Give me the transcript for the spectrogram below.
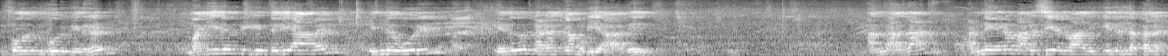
இப்போதும் கூறுவீர்கள். மகிதம்பிக்கு தெரியாமல் இந்த ஊரில் எதுவும் நடக்க முடியாது. அதான் அந்நேரம் அரசியல்வாதிக்கு இருந்த பலன்.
